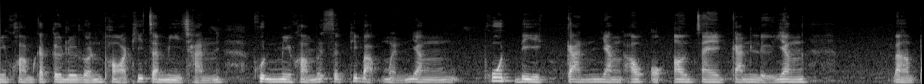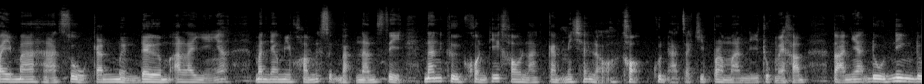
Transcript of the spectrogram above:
มีความกระตือรือร้นพอที่จะมีฉัน คุณมีความรู้สึกที่แบบเหมือนยังพูดดีกันยังเอาอกเอาใจกันหรือยัง ไปมาหาสู่กันเหมือนเดิมอะไรอย่างเงี้ยมันยังมีความรู้สึกแบบนั้นสิ นั่นคือคนที่เขารักกันไม่ใช่เหรอเขาคุณอาจจะคิดประมาณนี้ถูกไหมครับ แต่อันเนี้ยดูนิ่งดู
